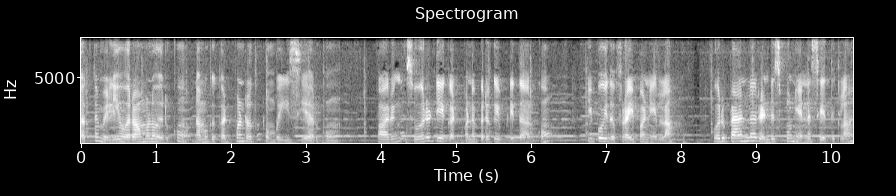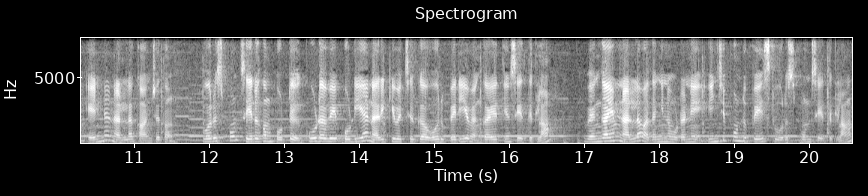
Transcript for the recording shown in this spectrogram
ரத்தம் வெளியே வராமலும் இருக்கும். நமக்கு கட் பண்ணுறதும் ரொம்ப ஈஸியாக இருக்கும். பாருங்கள் சுவரொட்டியை கட் பண்ண பிறகு இப்படி தான் இருக்கும். இப்போ இதை ஃப்ரை பண்ணிடலாம். ஒரு பேனில் ரெண்டு ஸ்பூன் எண்ணெய் சேர்த்துக்கலாம். எண்ணெய் நல்லா காஞ்சதும் ஒரு ஸ்பூன் சீரகம் போட்டு கூடவே பொடியாக நறுக்கி வச்சுருக்க ஒரு பெரிய வெங்காயத்தையும் சேர்த்துக்கலாம். வெங்காயம் நல்லா வதங்கின உடனே இஞ்சி பூண்டு பேஸ்ட் ஒரு ஸ்பூன் சேர்த்துக்கலாம்.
